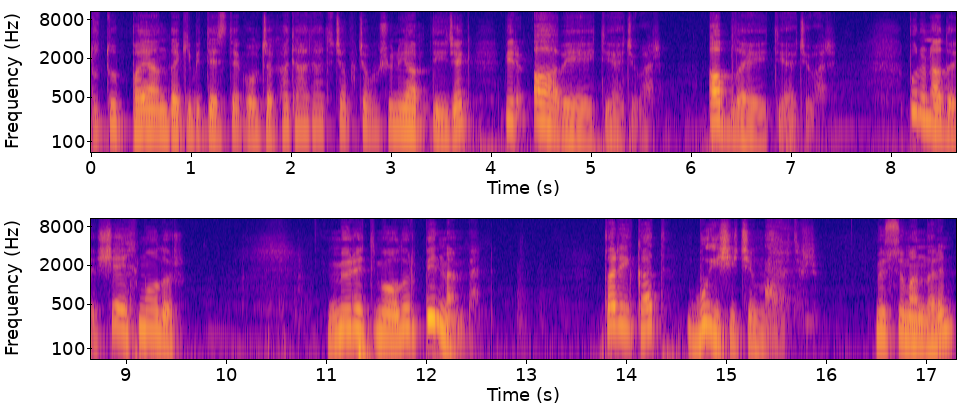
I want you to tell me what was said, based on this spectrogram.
tutup payandaki bir destek olacak, hadi hadi hadi çabuk çabuk şunu yap diyecek bir ağabeye ihtiyacı var. Ablaya ihtiyacı var. Bunun adı şeyh mi olur, mürit mi olur bilmem ben. Tarikat bu iş için vardır. Müslümanların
